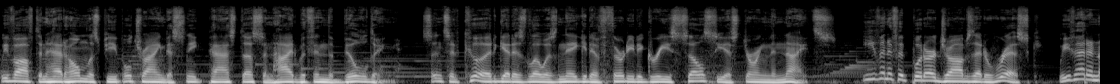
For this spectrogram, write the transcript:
we've often had homeless people trying to sneak past us and hide within the building, since it could get as low as negative 30 degrees Celsius during the nights. Even if it put our jobs at risk, we've had an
